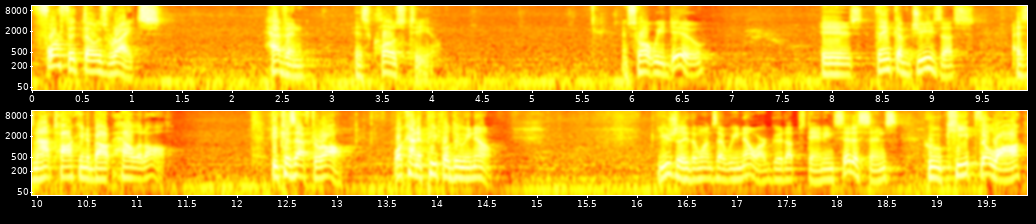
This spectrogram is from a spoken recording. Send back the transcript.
forfeit those rights, heaven is closed to you. And so, what we do is think of Jesus as not talking about hell at all. Because, after all, what kind of people do we know? Usually, the ones that we know are good, upstanding citizens who keep the law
